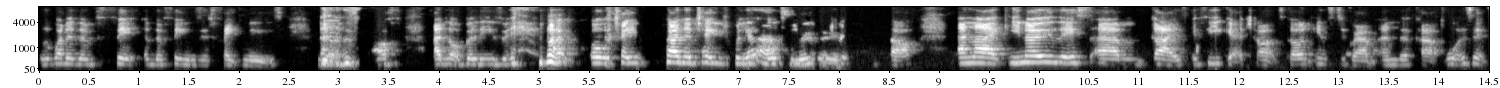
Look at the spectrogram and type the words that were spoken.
one of the fit the things is fake news yeah. and stuff and not believing like or change kind of change belief yeah, absolutely. Stuff and like you know this um guys if you get a chance go on instagram and look at what is it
